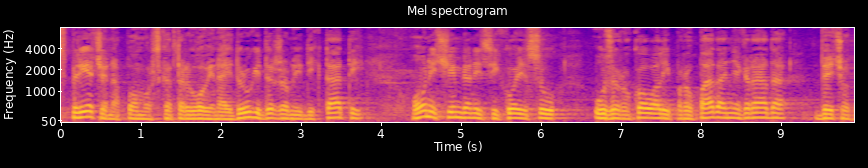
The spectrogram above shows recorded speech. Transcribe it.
spriječena pomorska trgovina i drugi državni diktati oni čimbenici koji su uzrokovali propadanje grada već od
